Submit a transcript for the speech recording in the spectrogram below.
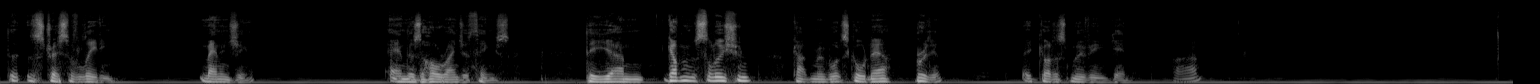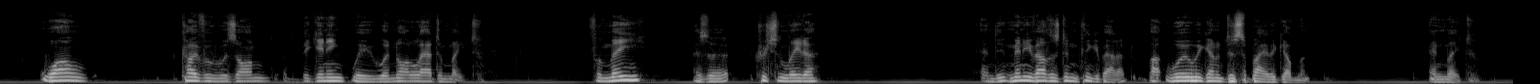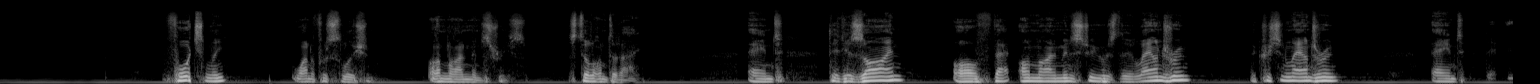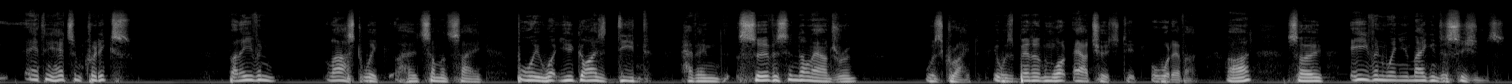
The, the stress of leading, managing it. And there's a whole range of things. the um, government solution. I can't remember what it's called now. Brilliant. It got us moving again. Right. While COVID was on at the beginning, we were not allowed to meet. For me, as a Christian leader, and many of others didn't think about it, but were we going to disobey the government and meet? Fortunately, wonderful solution online ministries, still on today. And the design of that online ministry was the lounge room, a Christian lounge room. And Anthony had some critics, but even last week I heard someone say, Boy, what you guys did having service in the lounge room was great. It was better than what our church did, or whatever. All right? So even when you're making decisions,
